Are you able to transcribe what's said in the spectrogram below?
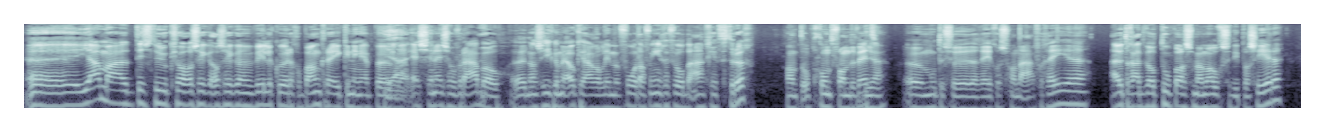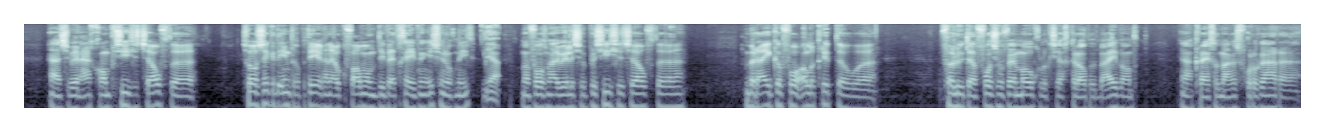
Uh, ja, maar het is natuurlijk zo als ik, als ik een willekeurige bankrekening heb, ja. bij SNS of Rabo, dan zie ik hem elk jaar al in mijn vooraf ingevulde aangifte terug. Want op grond van de wet ja. moeten ze de regels van de AVG uiteraard wel toepassen, maar mogen ze die passeren. Nou, ze willen eigenlijk gewoon precies hetzelfde Zoals ik het interpreteer in elk geval, want die wetgeving is er nog niet. Ja. Maar volgens mij willen ze precies hetzelfde bereiken voor alle crypto valuta. Voor zover mogelijk zeg ik er altijd bij. Want ja, krijg het maar eens voor elkaar.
